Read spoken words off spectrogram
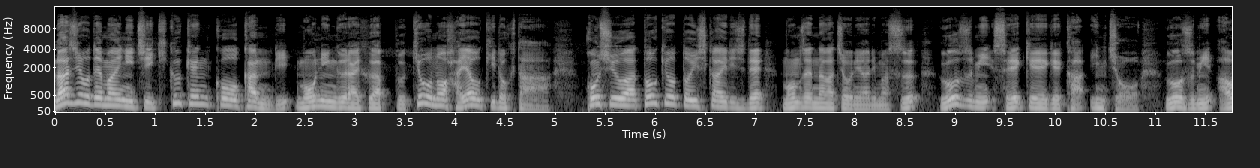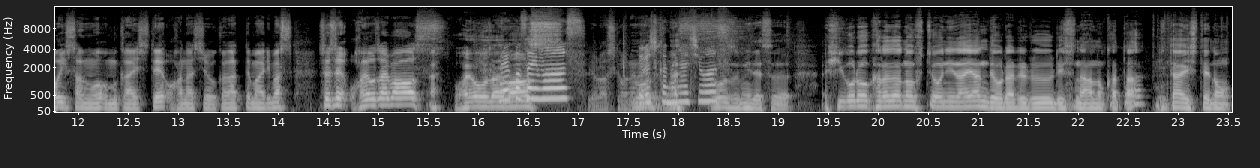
ラジオで毎日聞く健康管理モーニングライフアップ今日の早起きドクター。今週は東京都医師会理事で門前仲町にあります魚住整形外科院長魚住葵さんをお迎えしてお話を伺ってまいります。先生おはようございます。おはようござおはいようございます。よろしくお願いします。願いします。魚住です。日頃体の不調に悩んでおられるリスナーの方に対しての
